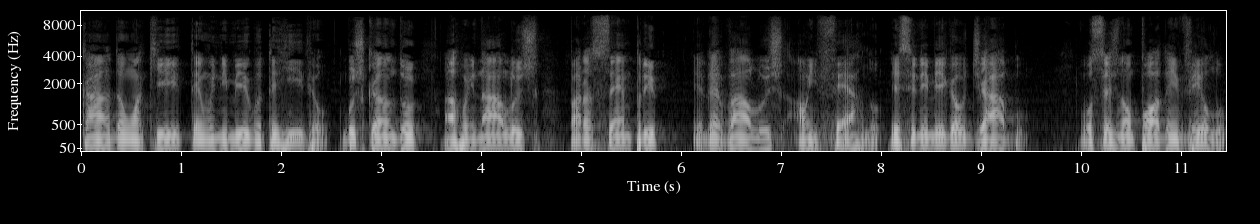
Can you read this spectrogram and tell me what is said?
Cada um aqui tem um inimigo terrível, buscando arruiná-los para sempre e levá-los ao inferno. Esse inimigo é o diabo. Vocês não podem vê-lo,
